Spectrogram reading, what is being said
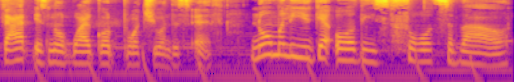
That is not why God brought you on this earth. Normally, you get all these thoughts about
